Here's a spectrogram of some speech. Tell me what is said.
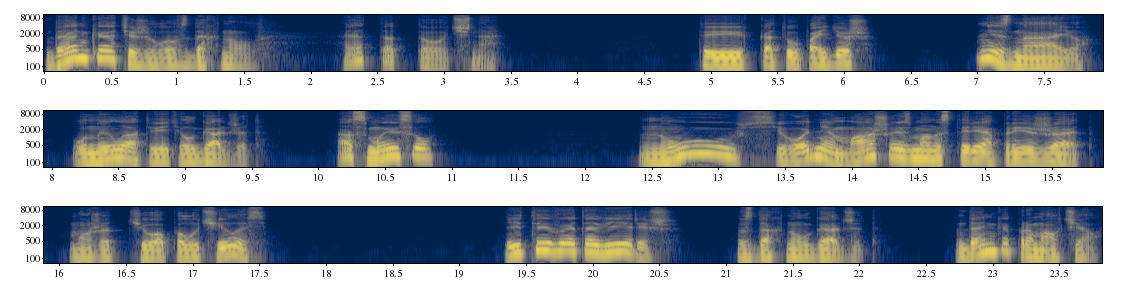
Данька тяжело вздохнул. «Это точно». «Ты к коту пойдешь?» «Не знаю», – уныло ответил гаджет. «А смысл?» «Ну, сегодня Маша из монастыря приезжает. Может, чего получилось?» «И ты в это веришь?» – вздохнул гаджет. Данька промолчал.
